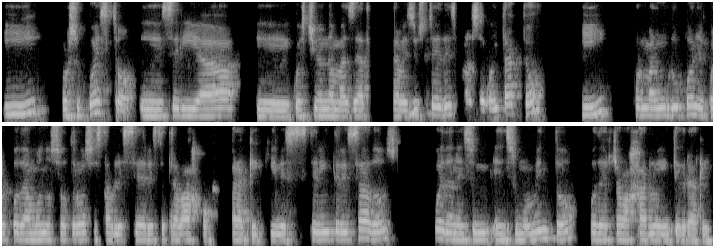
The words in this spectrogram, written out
Y, por supuesto, eh, sería eh, cuestión nada más de través de ustedes ponerse en contacto y formar un grupo en el cual podamos nosotros establecer este trabajo para que quienes estén interesados puedan en su, en su momento poder trabajarlo e integrarlo.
